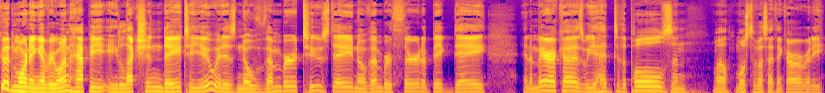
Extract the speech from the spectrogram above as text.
Good morning, everyone. Happy election day to you. It is November, Tuesday, November 3rd, a big day in America as we head to the polls. And, well, most of us, I think, are already.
